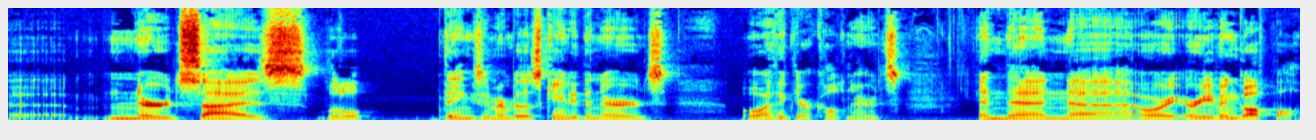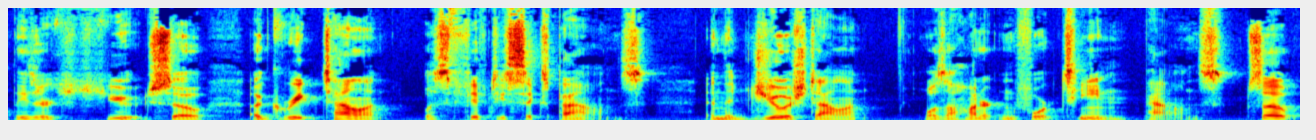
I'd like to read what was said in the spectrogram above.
uh, nerd size little things. You remember those Candy the Nerds? Oh, I think they were called Nerds. And then, uh, or, or even golf ball. These are huge. So a Greek talent was 56 pounds, and the Jewish talent was 114 pounds. So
